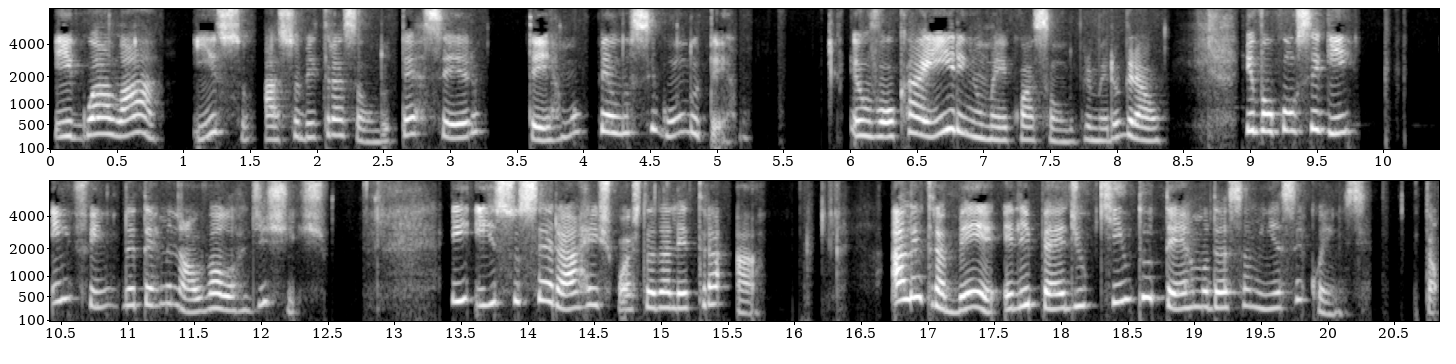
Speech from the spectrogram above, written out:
e igualar isso a subtração do terceiro termo pelo segundo termo. Eu vou cair em uma equação do primeiro grau e vou conseguir, enfim, determinar o valor de x. E isso será a resposta da letra A. A letra B, ele pede o quinto termo dessa minha sequência. Então,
